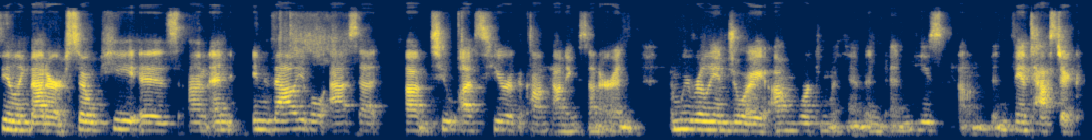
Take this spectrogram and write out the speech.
feeling better. So he is um, an invaluable asset um, to us here at the Compounding Center, and and we really enjoy um, working with him. And and he's um, been fantastic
